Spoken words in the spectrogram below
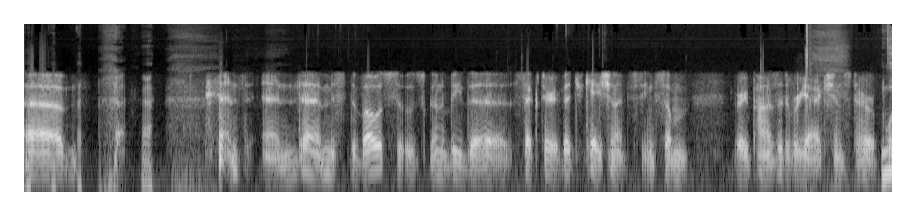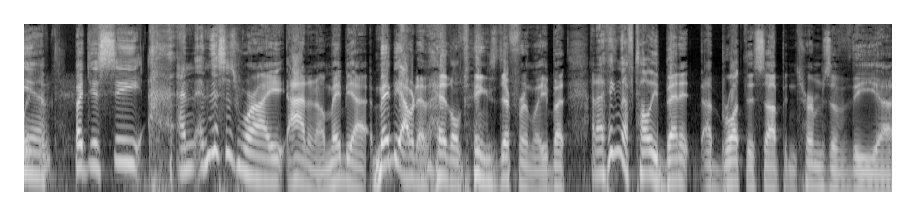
Um, and and uh, Ms. DeVos, who's going to be the Secretary of Education, I've seen some very positive reactions to her appointment. Yeah, but you see, and and this is where I I don't know maybe I maybe I would have handled things differently, but and I think Naftali Bennett uh, brought this up in terms of the uh,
